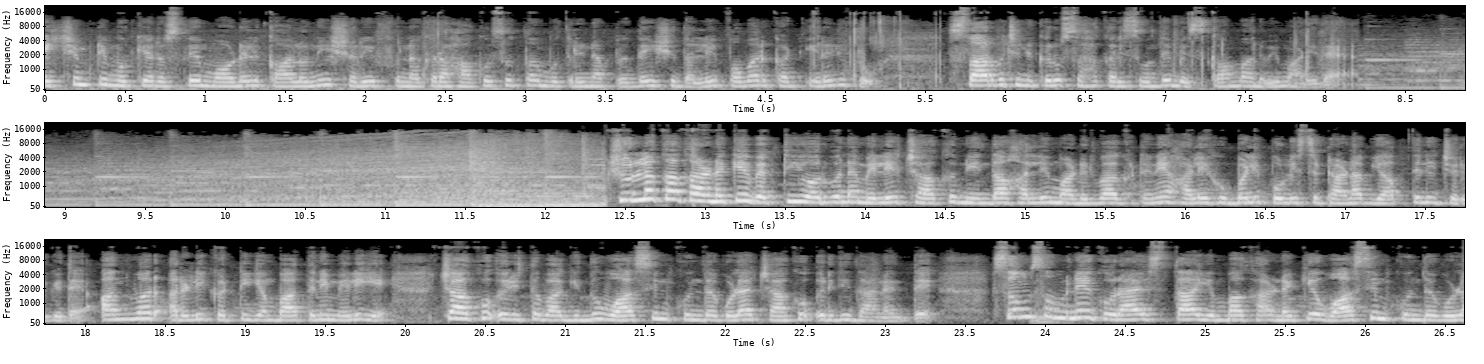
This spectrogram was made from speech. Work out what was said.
ಎಚ್ಎಂಟಿ ಮುಖ್ಯ ರಸ್ತೆ ಮಾಡೆಲ್ ಕಾಲೋನಿ ಶರೀಫ್ ನಗರ ಹಾಗೂ ಸುತ್ತಮುತ್ತಲಿನ ಪ್ರದೇಶದಲ್ಲಿ ಪವರ್ ಕಟ್ ಇರಲಿದ್ದು, ಸಾರ್ವಜನಿಕರು ಸಹಕರಿಸುವಂತೆ ಬೆಸ್ಕಾಂ ಮನವಿ ಮಾಡಿದೆ. ಕ್ಷುಲ್ಲಕ ಕಾರಣಕ್ಕೆ ವ್ಯಕ್ತಿಯೋರ್ವನ ಮೇಲೆ ಚಾಕುವಿನಿಂದ ಹಲ್ಲೆ ಮಾಡಿರುವ ಘಟನೆ ಹಳೆ ಹುಬ್ಬಳ್ಳಿ ಪೊಲೀಸ್ ಠಾಣಾ ವ್ಯಾಪ್ತಿಯಲ್ಲಿ ಜರುಗಿದೆ. ಅನ್ವರ್ ಅರಳಿಕಟ್ಟಿ ಎಂಬಾತನ ಮೇಲೆಯೇ ಚಾಕು ಇರಿತವಾಗಿದ್ದು ವಾಸಿಂ ಕುಂದಗೋಳ ಚಾಕು ಇರಿದಿದ್ದಾನಂತೆ. ಸುಮ್ ಸುಮ್ಮನೆ ಗುರಾಯಿಸ್ತಾ ಎಂಬ ಕಾರಣಕ್ಕೆ ವಾಸಿಂ ಕುಂದಗೋಳ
